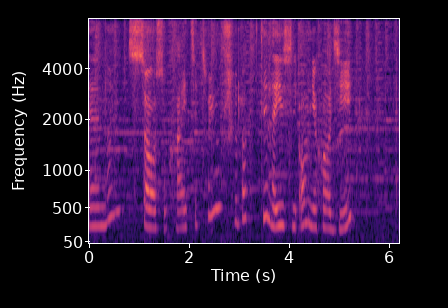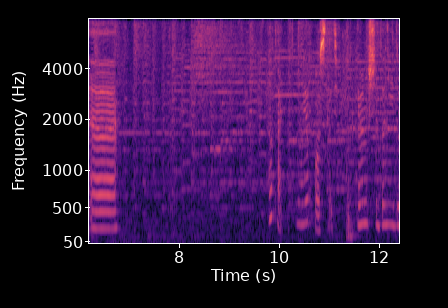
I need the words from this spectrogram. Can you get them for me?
E, No i co, słuchajcie, to już chyba tyle, jeśli o mnie chodzi. E... No tak, to moja postać. Ja bym jeszcze do niej do...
